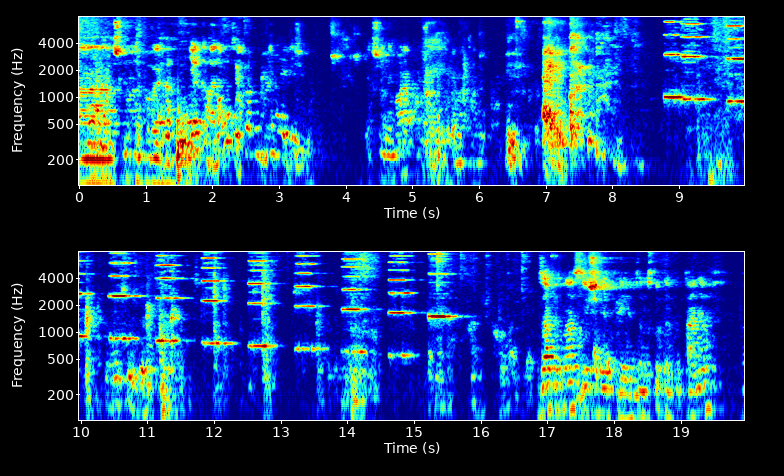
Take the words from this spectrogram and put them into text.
А, Шановні колеги, є питання рішення? Якщо немає, прошу підтримати. За 15 рішення прийнято. Наступне питання е,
